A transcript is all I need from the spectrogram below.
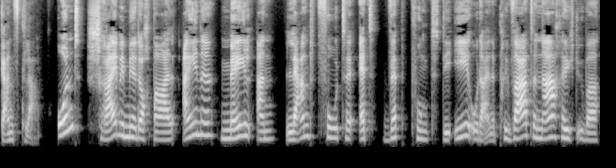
Ganz klar und schreibe mir doch mal eine Mail an lernpfote.web.de oder eine private Nachricht über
